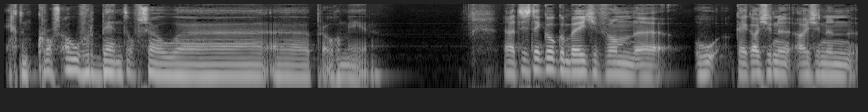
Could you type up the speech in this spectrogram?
echt een crossover band of zo eh, programmeren. Nou, het is denk ik ook een beetje van Kijk, als je een, als je een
